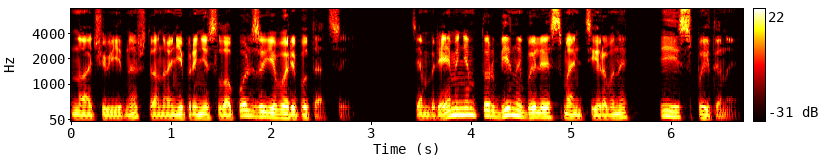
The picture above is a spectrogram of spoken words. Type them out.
но очевидно, что оно не принесло пользы его репутации. Тем временем турбины были смонтированы и испытаны.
